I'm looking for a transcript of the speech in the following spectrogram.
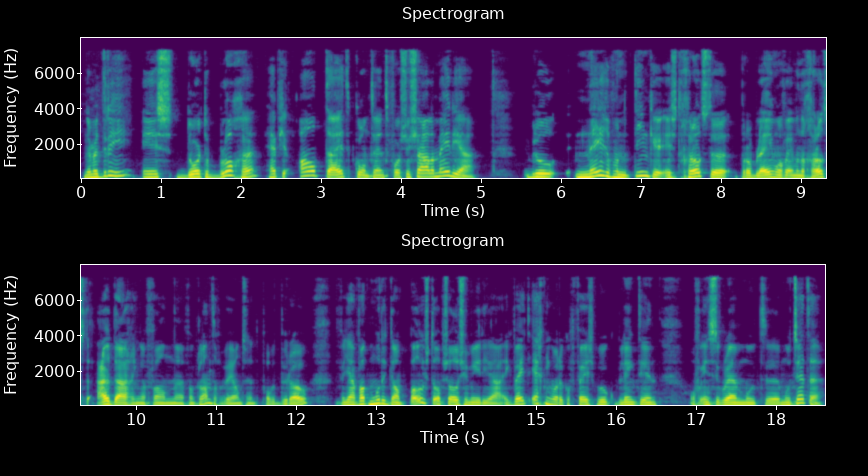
Nummer 3 is door te bloggen heb je altijd content voor sociale media. Ik bedoel, 9 van de 10 keer is het grootste probleem of een van de grootste uitdagingen van, uh, van klanten bij ons op het bureau. Van ja, wat moet ik dan posten op social media? Ik weet echt niet wat ik op Facebook, LinkedIn of Instagram moet, uh, moet zetten.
